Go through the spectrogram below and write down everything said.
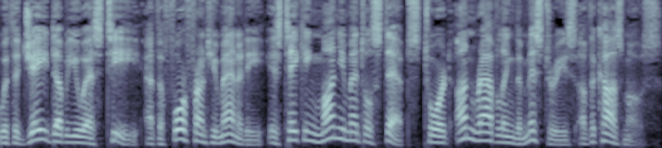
With the JWST at the forefront humanity is taking monumental steps toward unraveling the mysteries of the cosmos.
